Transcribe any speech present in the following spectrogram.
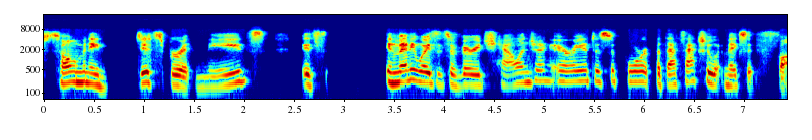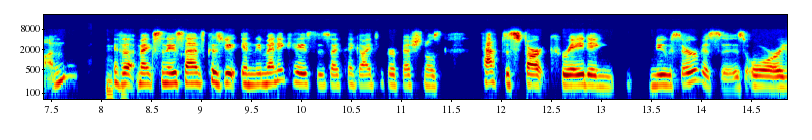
so many disparate needs. It's in many ways it's a very challenging area to support, but that's actually what makes it fun if mm-hmm. that makes any sense because in many cases i think it professionals have to start creating new services or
